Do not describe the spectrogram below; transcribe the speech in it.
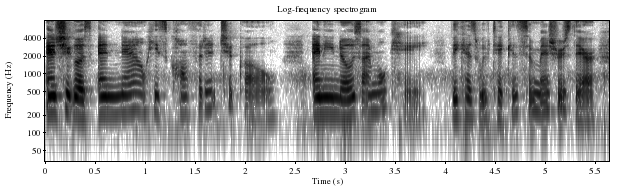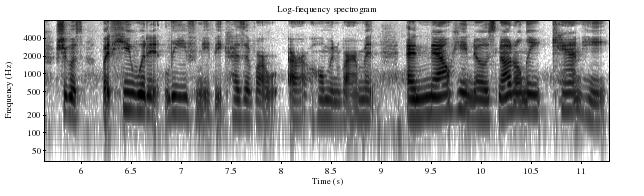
And she goes, and now he's confident to go and he knows I'm okay because we've taken some measures there. She goes, but he wouldn't leave me because of our, our home environment. And now he knows not only can he,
